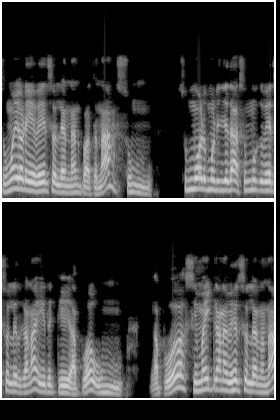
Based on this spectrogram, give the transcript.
சுமையுடைய வேர் சொல் என்னன்னு பார்த்தோம்னா சும். சும்மோடு முடிஞ்சதா? சும்முக்கு வேர் சொல் இருக்கானா? இருக்கு. அப்போ உம். அப்போ சிமைக்கான வேர் சொல் என்னன்னா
